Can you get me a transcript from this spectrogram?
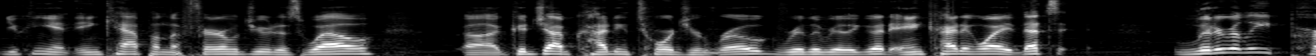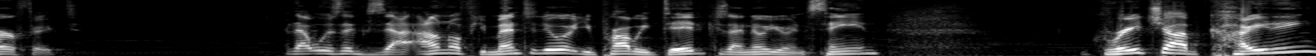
you can get incap on the feral druid as well. Uh, good job kiting towards your rogue, really really good, and kiting away. That's literally perfect. That was exact. I don't know if you meant to do it. You probably did because I know you're insane. Great job kiting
